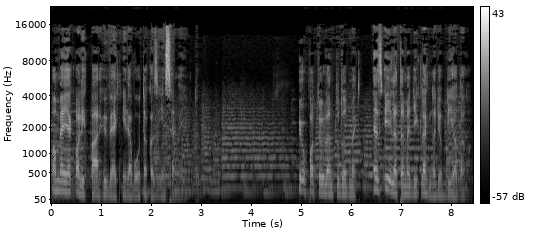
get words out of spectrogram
amelyek alig pár hüvelyknyire voltak az én szemeimtől. Jobb, ha tőlem tudod meg, ez életem egyik legnagyobb diadala.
